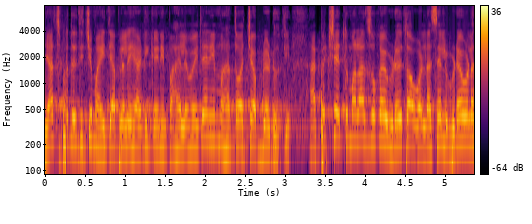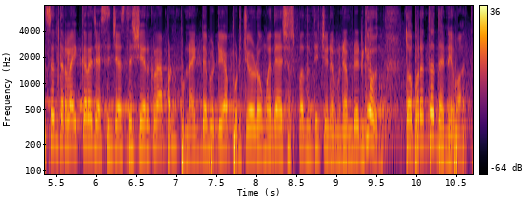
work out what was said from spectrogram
याच पद्धतीची माहिती आपल्याला या ठिकाणी पाहायला मिळते आणि महत्त्वाची अपडेट होती. अपेक्षा आहे तुम्हाला जो काही व्हिडिओ तो आवडला असेल व्हिडिओ आवडला असेल तर लाईक करा जास्तीत जास्त शेअर करा. आपण पुन्हा एकदा भेटूया पुढच्या व्हिडिओमध्ये अशाच पद्धतीची नवीन अपडेट घेऊन. तोपर्यंत धन्यवाद.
